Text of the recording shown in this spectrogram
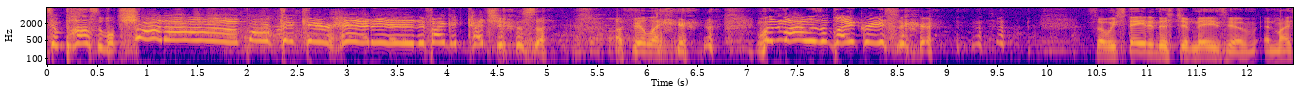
That's impossible. Shut up! I'll kick your head in if I could catch you. So, I feel like when I was a bike racer. so we stayed in this gymnasium, and my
